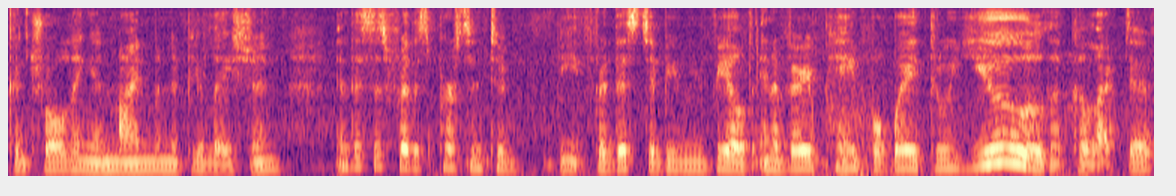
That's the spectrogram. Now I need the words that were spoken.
controlling and mind manipulation and this is for this person to be for this to be revealed in a very painful way through you the collective.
